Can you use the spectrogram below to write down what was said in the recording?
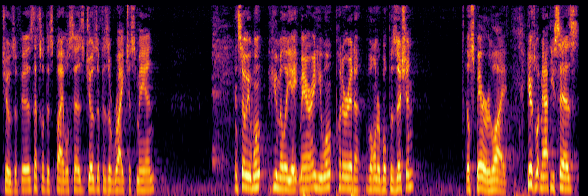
Joseph is. That's what this Bible says. Joseph is a righteous man. And so he won't humiliate Mary. He won't put her in a vulnerable position. He'll spare her life. Here's what Matthew says.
